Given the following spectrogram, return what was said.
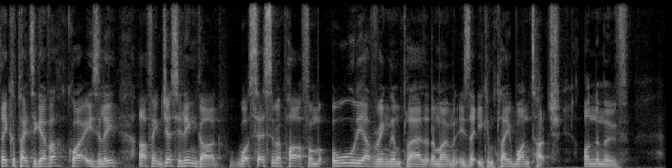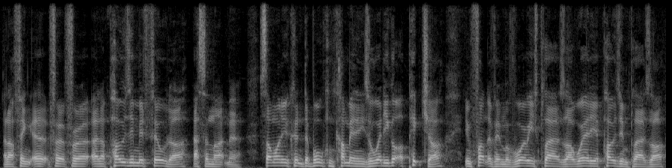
they could play together quite easily. I think Jesse Lingard, what sets him apart from all the other England players at the moment is that he can play one touch on the move. And I think uh, for, for an opposing midfielder, that's a nightmare. Someone who can, the ball can come in and he's already got a picture in front of him of where his players are, where the opposing players are,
